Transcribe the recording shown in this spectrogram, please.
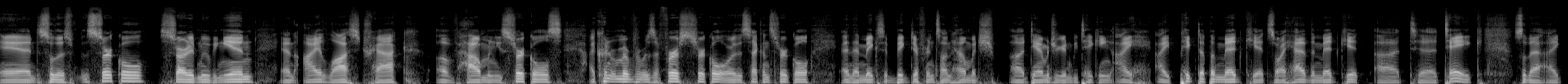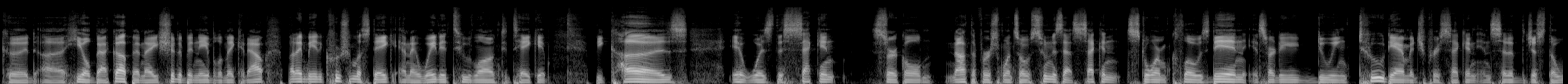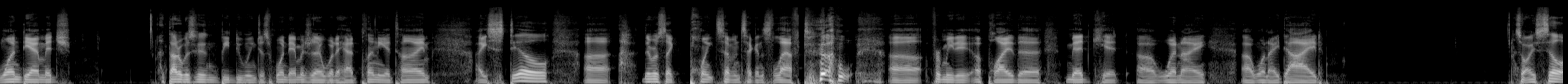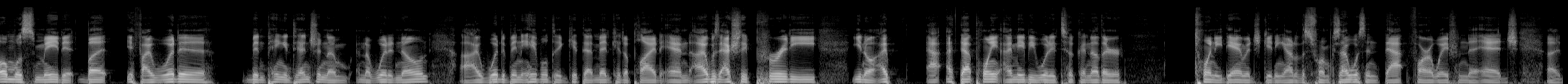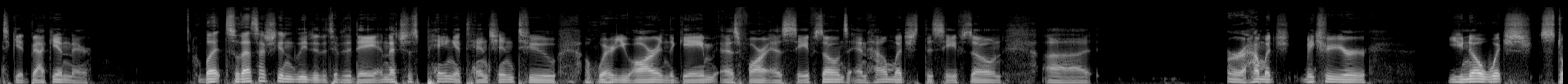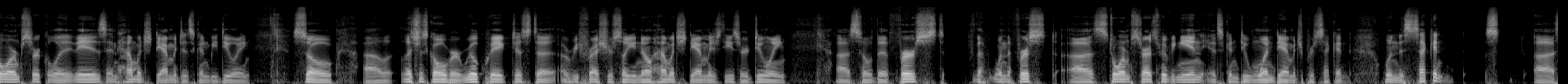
and so this the circle started moving in and i lost track of how many circles. I couldn't remember if it was the first circle or the second circle and that makes a big difference on how much uh, damage you're going to be taking. I i picked up a med kit so i had the med kit uh, to take so that i could uh, heal back up and i should have been able to make it out. But i made a crucial mistake and i waited too long to take it because it was the second circle, not the first one. So as soon as that second storm closed in, it started doing two damage per second instead of just the one damage. I thought it was going to be doing just one damage, and I would have had plenty of time. I still, uh, there was like 0.7 seconds left uh, for me to apply the med kit uh, when I uh, when I died. So I still almost made it, but if I would have been paying attention and I would have known, I would have been able to get that med kit applied. And I was actually pretty, you know, I at, that point I maybe would have took another. 20 damage getting out of the storm because I wasn't that far away from the edge uh, to get back in there. But so that's actually going to lead to the tip of the day, and that's just paying attention to uh, where you are in the game as far as safe zones and how much the safe zone, uh, or how much. Make sure you're you know which storm circle it is and how much damage it's going to be doing. So uh, let's just go over it real quick, just a, a, refresher, so you know how much damage these are doing. Uh, so the first. The, when the first uh, storm starts moving in, it's going to do one damage per second. When the second uh,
